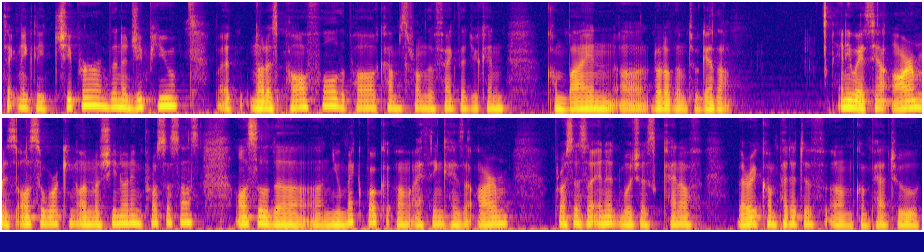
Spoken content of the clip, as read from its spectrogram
technically cheaper than a GPU, but not as powerful. The power comes from the fact that you can combine uh, a lot of them together. Anyways, yeah, ARM is also working on machine learning processors. Also, the uh, new MacBook um, I think has an ARM processor in it, which is kind of very competitive um, compared to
